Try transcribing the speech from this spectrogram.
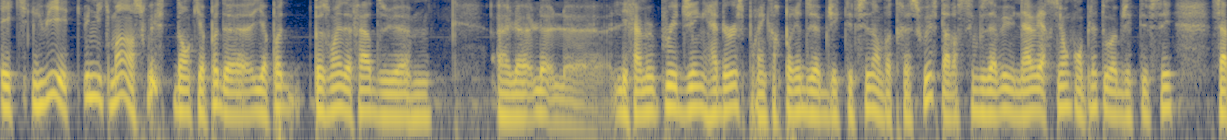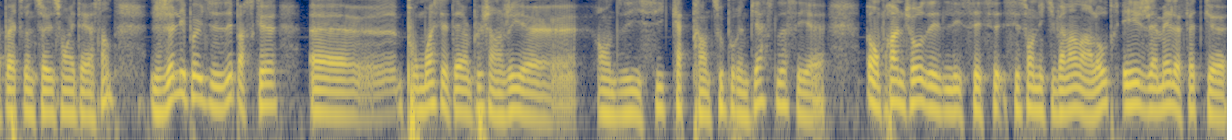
et qui lui est uniquement en Swift, donc il n'y a, pas de, y a pas besoin de faire du, euh, euh, le, le, les fameux bridging headers pour incorporer du Objective-C dans votre Swift. Alors, si vous avez une aversion complète au Objective-C, ça peut être une solution intéressante. Je ne l'ai pas utilisé parce que euh, pour moi, c'était un peu changé. on dit ici 4,30 sous pour une pièce. Là, c'est, on prend une chose et c'est, son équivalent dans l'autre. Et j'aimais le fait que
